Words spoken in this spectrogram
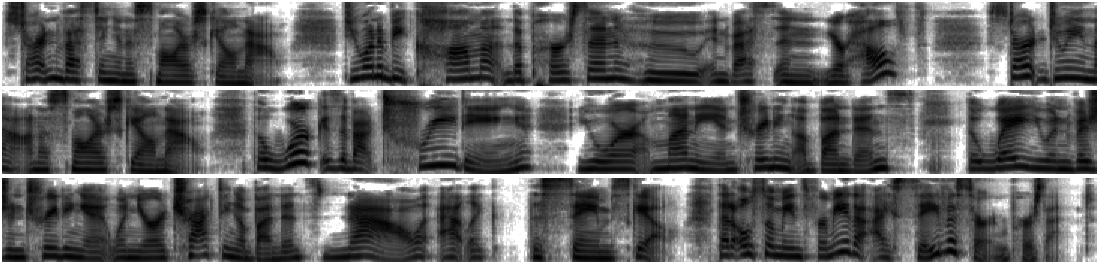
Start investing in a smaller scale now. Do you want to become the person who invests in your health? Start doing that on a smaller scale now. The work is about treating your money and treating abundance the way you envision treating it when you're attracting abundance now at like the same scale. That also means for me that I save a certain percent,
